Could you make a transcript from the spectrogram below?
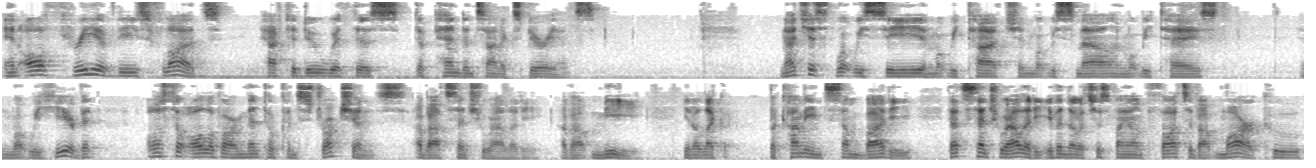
And all three of these floods have to do with this dependence on experience. Not just what we see and what we touch and what we smell and what we taste and what we hear, but also all of our mental constructions about sensuality, about me, you know, like becoming somebody that's sensuality, even though it's just my own thoughts about Mark, who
